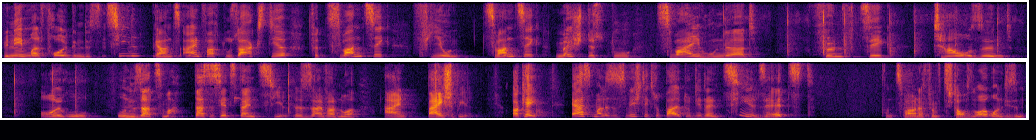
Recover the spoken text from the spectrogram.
wir nehmen mal folgendes Ziel, ganz einfach. Du sagst dir, für 2024 möchtest du 250.000 Euro Umsatz machen. Das ist jetzt dein Ziel. Das ist einfach nur ein Beispiel. Okay, erstmal ist es wichtig, sobald du dir dein Ziel setzt, von 250.000 Euro in diesem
